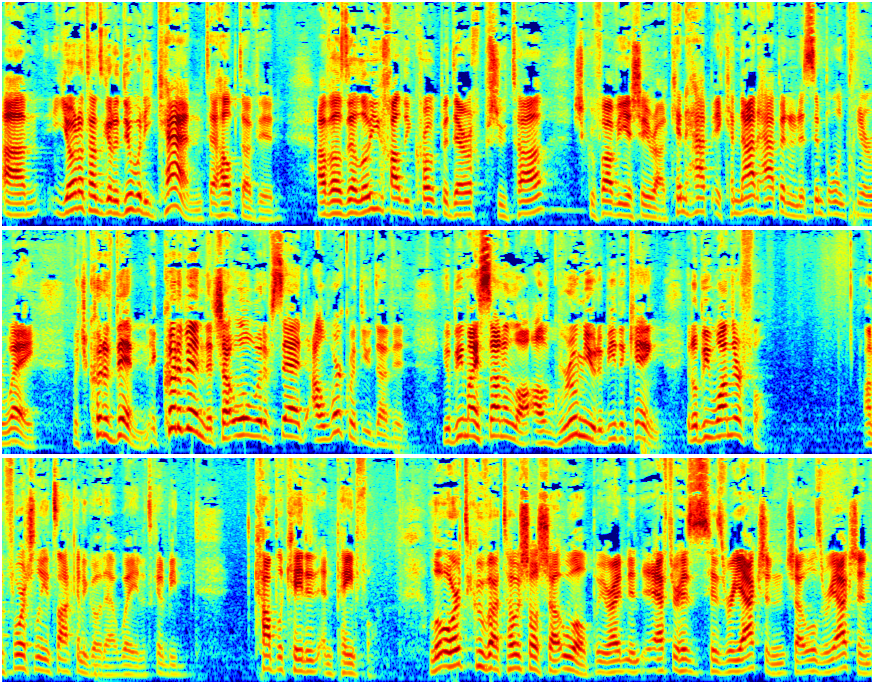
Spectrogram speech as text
Um, Yonatan's going to do what he can to help David. Can happen, it cannot happen in a simple and clear way, which could have been. It could have been that Shaul would have said, I'll work with you, David. You'll be my son in law. I'll groom you to be the king. It'll be wonderful. Unfortunately, it's not going to go that way, and it's going to be complicated and painful. Loor tkuvato shel Shaul, right after his, his reaction, Shaul's reaction,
